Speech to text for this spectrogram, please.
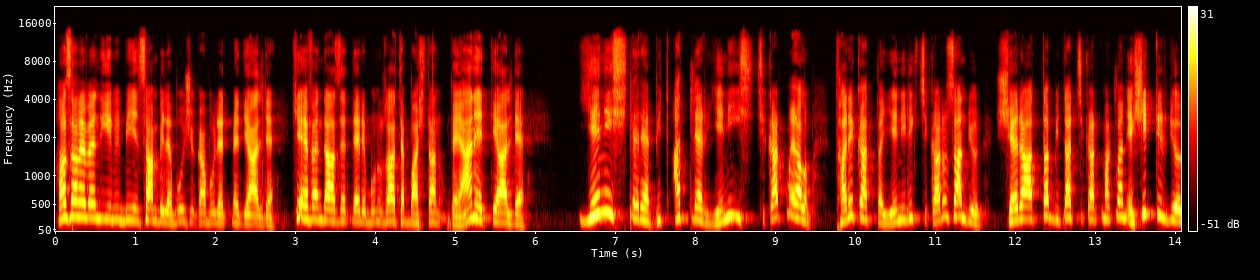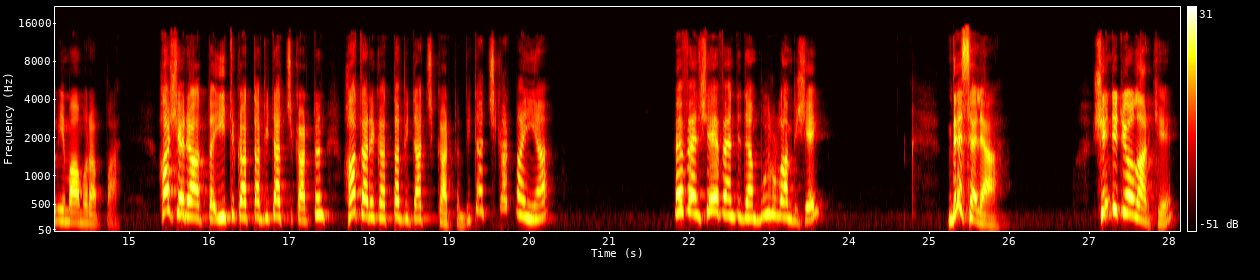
Hasan Efendi gibi bir insan bile bu işi kabul etmediği halde ki Efendi Hazretleri bunu zaten baştan beyan ettiği halde yeni işlere, bid'atler, yeni iş çıkartmayalım. Tarikatta yenilik çıkarırsan diyor, şeriatta bidat çıkartmakla eşittir diyor İmam-ı Rabbani. Ha şeriatta, itikatta bidat çıkarttın, ha tarikatta bidat çıkarttın. Bidat çıkartmayın ya. Efendi, şey efendiden buyurulan bir şey. Mesela, şimdi diyorlar ki,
